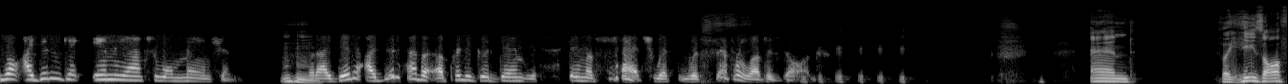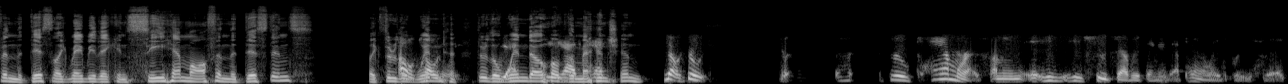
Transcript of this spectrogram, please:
Well, I didn't get in the actual mansion. Mhm. But I did I did have a, a pretty good game game of fetch with with several of his dogs. and like he's off in the distance. Like maybe they can see him off in the distance, like through the Oh, window totally. through the Yeah, window of the mansion. No, through through cameras. I mean, he he shoots everything. Apparently, it's pretty sick.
